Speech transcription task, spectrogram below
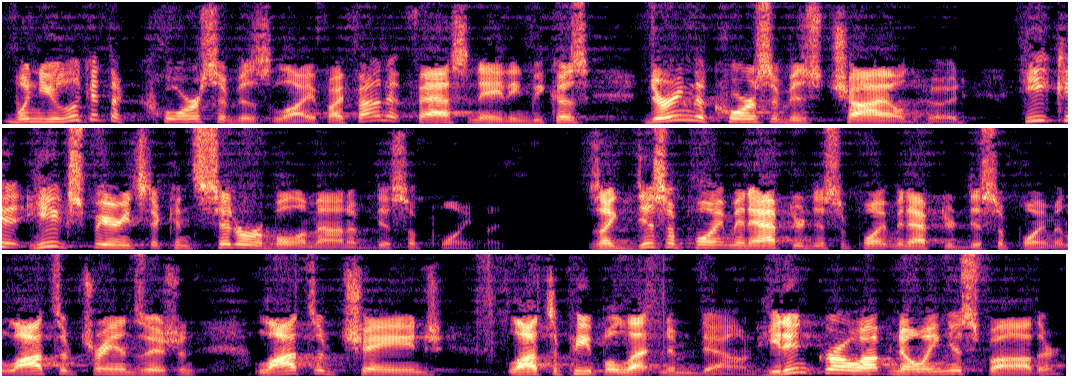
when you look at the course of his life, I found it fascinating because during the course of his childhood, he, he experienced a considerable amount of disappointment. It's like disappointment after disappointment after disappointment. Lots of transition, lots of change, lots of people letting him down. He didn't grow up knowing his father.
